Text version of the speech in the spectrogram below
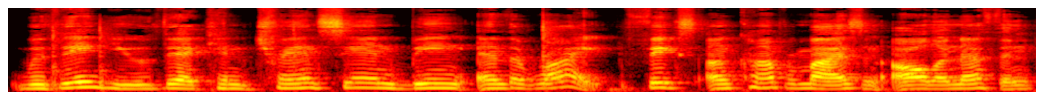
within you that can transcend being in the right, fix, uncompromised, and all or nothing.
